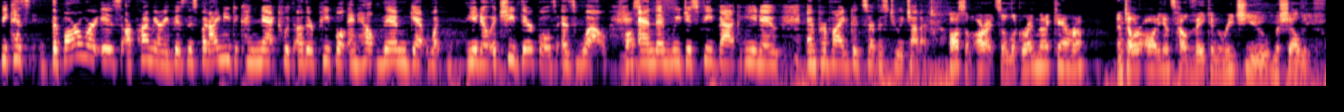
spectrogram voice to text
because the borrower is our primary business, but I need to connect with other people and help them get what, you know, achieve their goals as well. Awesome. And then we just feedback, you know, and provide good service to each other. Awesome. All right, so look right in that camera and tell our audience how they can reach you, Michelle Leaf.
